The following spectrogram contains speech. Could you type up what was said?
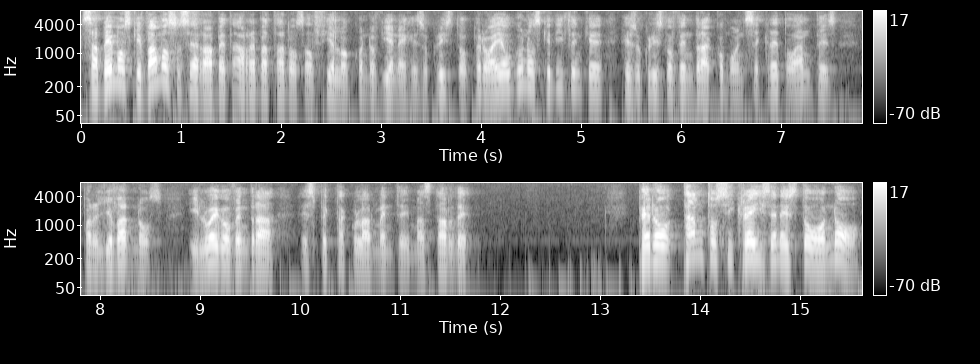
Sabemos que vamos a ser arrebatados al cielo cuando viene Jesucristo, pero hay algunos que dicen que Jesucristo vendrá como en secreto antes para llevarnos y luego vendrá espectacularmente más tarde. Pero tanto si creéis en esto o no,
